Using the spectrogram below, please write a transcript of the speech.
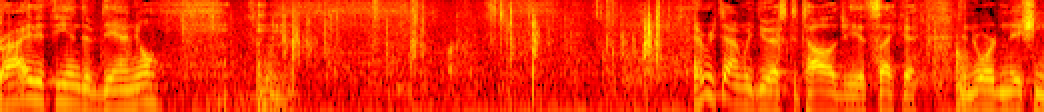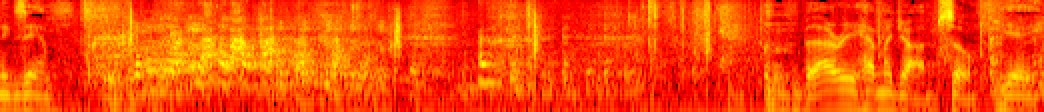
right at the end of Daniel. Every time we do eschatology, it's like a, an ordination exam. but I already have my job, so yay.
